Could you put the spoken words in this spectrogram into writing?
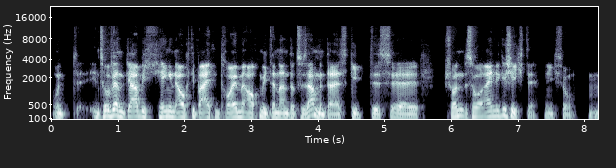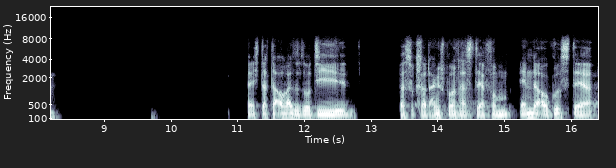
Und insofern, glaube ich, hängen auch die beiden Träume auch miteinander zusammen. Da gibt es äh, schon so eine Geschichte, nicht so. Hm. Ich dachte auch, also so die, was du gerade angesprochen hast, der vom Ende August, der,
